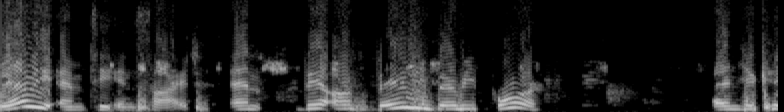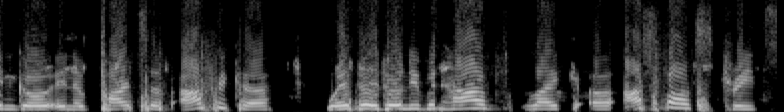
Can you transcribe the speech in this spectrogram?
very empty inside, and they are very very poor. And you can go in parts of Africa where they don't even have like uh, asphalt streets,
